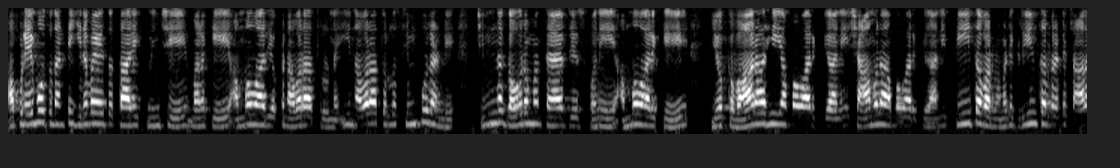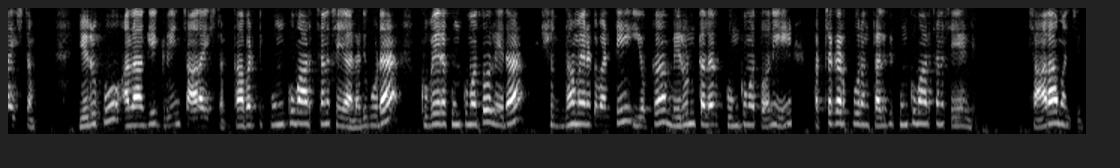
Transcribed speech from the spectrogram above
అప్పుడు ఏమవుతుందంటే ఇరవై ఐదో తారీఖు నుంచి మనకి అమ్మవారి యొక్క నవరాత్రులు ఉన్నాయి. ఈ నవరాత్రుల్లో సింపుల్ అండి. చిన్న గౌరవం తయారు చేసుకొని అమ్మవారికి ఈ యొక్క వారాహి అమ్మవారికి కానీ శ్యామల అమ్మవారికి కానీ పీతవర్ణం అంటే గ్రీన్ కలర్ అంటే చాలా ఇష్టం. ఎరుపు అలాగే గ్రీన్ చాలా ఇష్టం. కాబట్టి కుంకుమార్చన చేయాలి. అది కూడా కుబేర కుంకుమతో లేదా శుద్ధమైనటువంటి ఈ యొక్క మెరూన్ కలర్ కుంకుమతోని పచ్చకర్పూరం కలిపి కుంకుమార్చన చేయండి. చాలా మంచిది.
